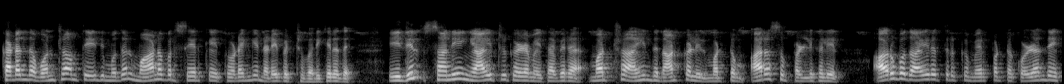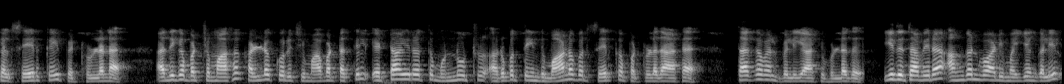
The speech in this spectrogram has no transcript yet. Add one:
கடந்த ஒன்றாம் தேதி முதல் மாணவர் சேர்க்கை தொடங்கி நடைபெற்று வருகிறது. இதில் சனி ஞாயிற்றுக்கிழமை தவிர மற்ற ஐந்து நாட்களில் மட்டும் அரசு பள்ளிகளில் அறுபதாயிரத்திற்கும் மேற்பட்ட குழந்தைகள் சேர்க்கை பெற்றுள்ளனர். அதிகபட்சமாக கள்ளக்குறிச்சி மாவட்டத்தில் எட்டாயிரத்து முன்னூற்று அறுபத்தைந்து மாணவர் சேர்க்கப்பட்டுள்ளதாக தகவல் வெளியாகியுள்ளது. இது தவிர அங்கன்வாடி மையங்களில்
